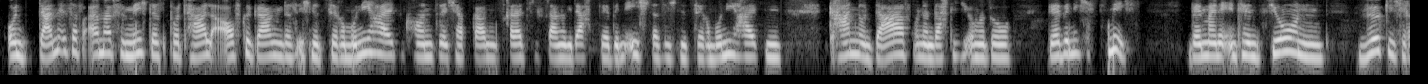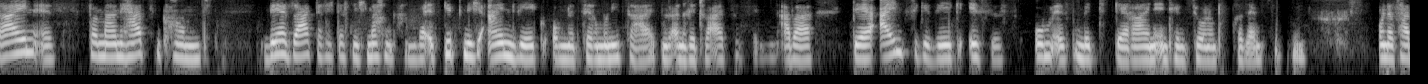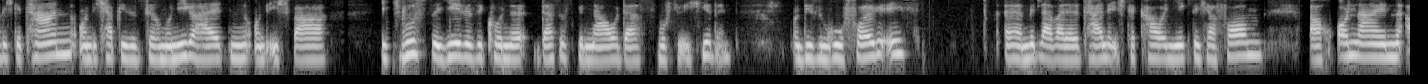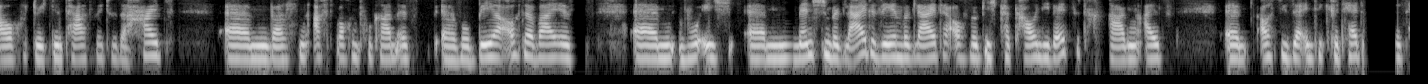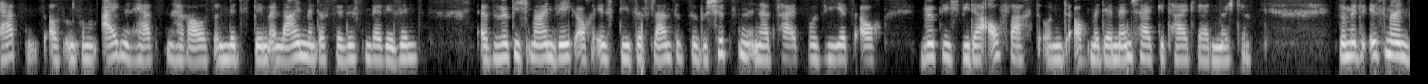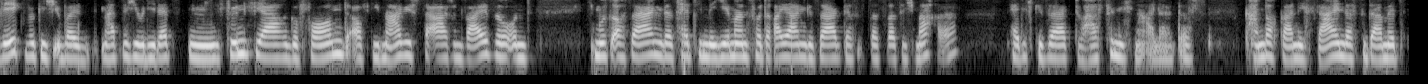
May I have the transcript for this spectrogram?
Und dann ist auf einmal für mich das Portal aufgegangen, dass ich eine Zeremonie halten konnte. Ich habe ganz relativ lange gedacht, wer bin ich, dass ich eine Zeremonie halten kann und darf. Und dann dachte ich immer so, wer bin ich es nicht? Wenn meine Intention wirklich rein ist, von meinem Herzen kommt, wer sagt, dass ich das nicht machen kann? Weil es gibt nicht einen Weg, um eine Zeremonie zu halten und ein Ritual zu finden. Aber der einzige Weg ist es, um es mit der reinen Intention und Präsenz zu tun. Und das habe ich getan und ich habe diese Zeremonie gehalten und ich war, ich wusste jede Sekunde, das ist genau das, wofür ich hier bin. Und diesem Ruf folge ich. Äh, mittlerweile teile ich Kakao in jeglicher Form, auch online, auch durch den Pathway to the Height, ähm, was ein Acht-Wochen-Programm ist, äh, wo Bea auch dabei ist, ähm, wo ich ähm, Menschen begleite, Seelen begleite, auch wirklich Kakao in die Welt zu tragen, als äh, aus dieser Integrität des Herzens, aus unserem eigenen Herzen heraus und mit dem Alignment, dass wir wissen, wer wir sind. Also wirklich mein Weg auch ist, diese Pflanze zu beschützen in der Zeit, wo sie jetzt auch wirklich wieder aufwacht und auch mit der Menschheit geteilt werden möchte. Somit ist mein Weg wirklich über, hat sich über die letzten fünf Jahre geformt auf die magischste Art und Weise. Und ich muss auch sagen, das hätte mir jemand vor drei Jahren gesagt, das ist das, was ich mache, hätte ich gesagt, du hast sie nicht mehr alle. Das kann doch gar nicht sein, dass du damit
